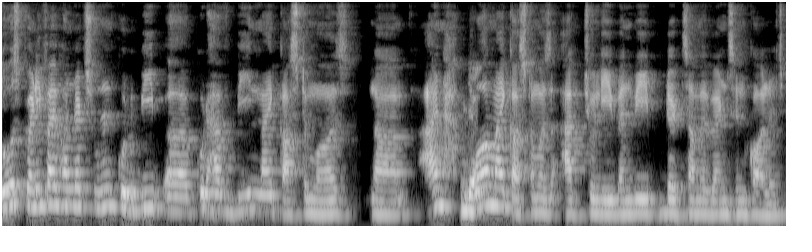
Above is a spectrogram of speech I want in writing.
those 2500 students could be uh, could have been my customers uh, and yeah. were my customers actually when we did some events in college.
